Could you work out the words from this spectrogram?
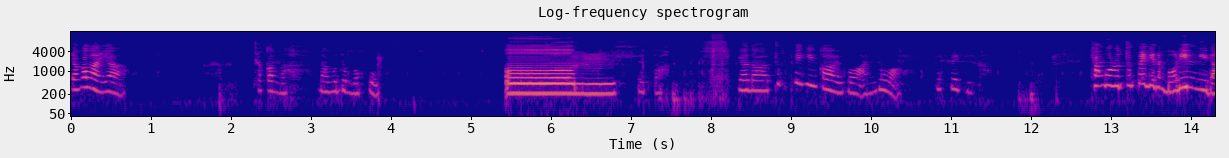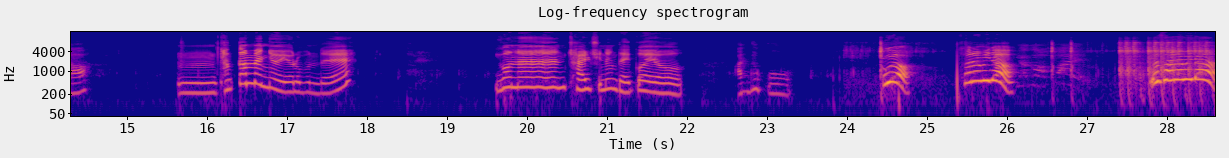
잠깐만, 야. 잠깐만. 나뭐좀 먹고. 어, 음, 됐다. 야, 나 뚝배기가 이거 안 좋아. 뚝배기가. 참고로 뚝배기는 머리입니다. 음, 잠깐만요, 여러분들. 이거는 잘 진행될 거예요. 안 죽고. 뭐야? 사람이다! 야. 야, 사람이다!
